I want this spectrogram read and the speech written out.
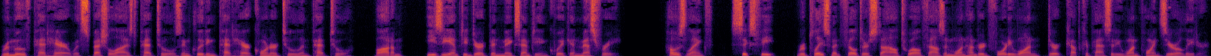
remove pet hair with specialized pet tools including pet hair corner tool and pet tool. Bottom, easy empty dirt bin makes emptying quick and mess free. Hose length 6 feet, replacement filter style 12141, dirt cup capacity 1.0 liter.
